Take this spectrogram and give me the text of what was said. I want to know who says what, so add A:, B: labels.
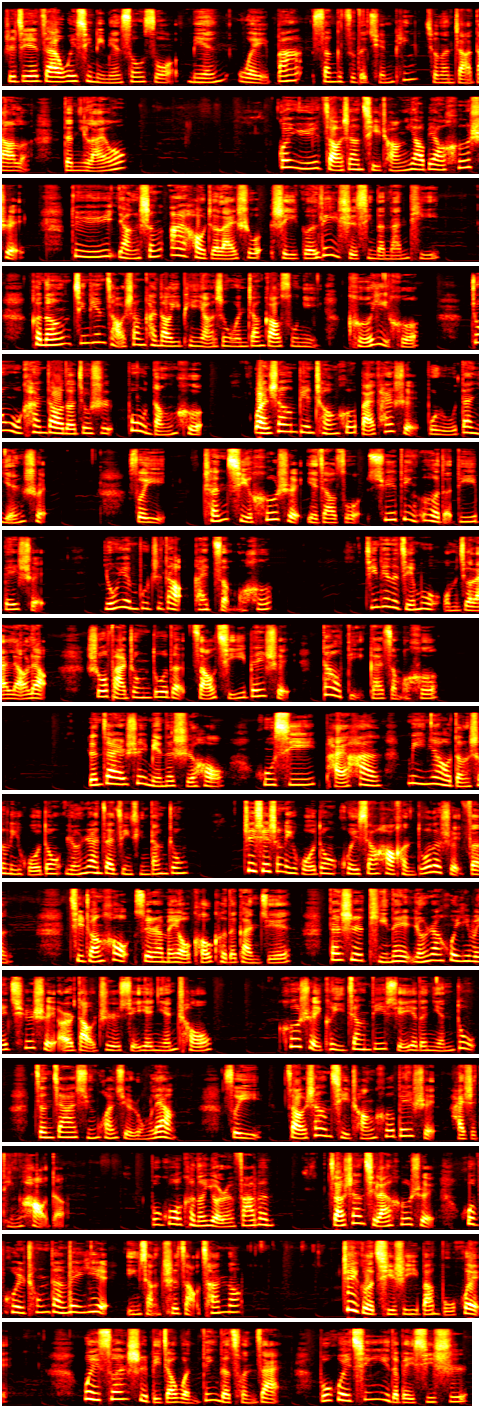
A: 直接在微信里面搜索“绵尾巴”三个字的全拼就能找到了，等你来哦。关于早上起床要不要喝水，对于养生爱好者来说是一个历史性的难题。可能今天早上看到一篇养生文章，告诉你可以喝；中午看到的就是不能喝；晚上变成喝白开水不如淡盐水。所以晨起喝水也叫做薛定谔的第一杯水。永远不知道该怎么喝。今天的节目，我们就来聊聊说法众多的早起一杯水到底该怎么喝。人在睡眠的时候，呼吸、排汗、泌尿等生理活动仍然在进行当中，这些生理活动会消耗很多的水分。起床后虽然没有口渴的感觉，但是体内仍然会因为缺水而导致血液粘稠。喝水可以降低血液的粘度，增加循环血容量。所以早上起床喝杯水还是挺好的。不过可能有人发问：早上起来喝水会不会冲淡胃液，影响吃早餐呢？这个其实一般不会，胃酸是比较稳定的存在，不会轻易的被稀释，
